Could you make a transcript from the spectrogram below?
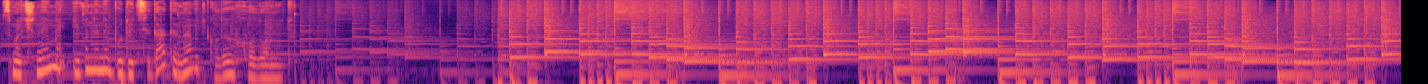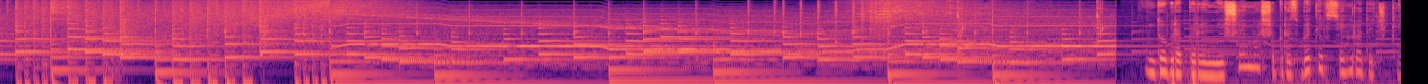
смачними і вони не будуть сідати навіть коли охолонуть. Добре перемішуємо, щоб розбити всі грудочки.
